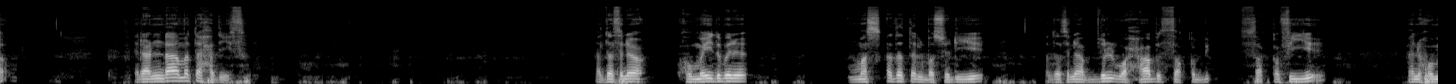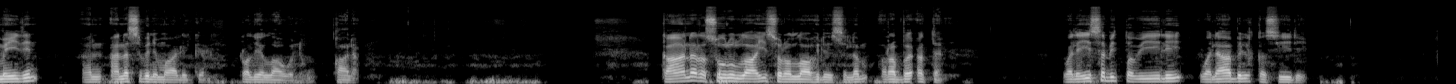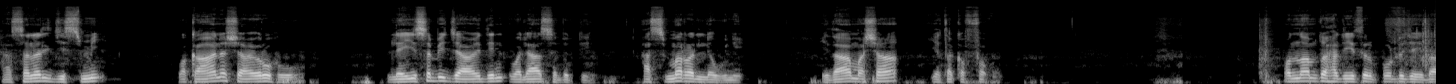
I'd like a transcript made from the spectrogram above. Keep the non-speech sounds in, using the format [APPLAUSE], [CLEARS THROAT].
രണ്ടാമത്തെ ഹദീസ് അദ്ദേഹത്തിന് Humaid bin Masadah al Basri അദ്ദേഹത്തിന് അബ്ദുൽ വഹാബ് സഖബി സഖഫി അൻ ഹുമൈദിൻ അൻ അനസ് ബിൻ മാലിക് റളിയല്ലാഹു അൻഹു കാലം കാന റസൂലുല്ലാഹി സ്വല്ലല്ലാഹു അലൈഹി വസല്ലം റബ്അത്തൻ വലൈസ ബി തവീലി വലാബിൽ കസീരി ഹസനൽ ജിസ്മി വകാന ഷാറുഹു ലൈസബി ജാഹിദിൻ വലാ സബുദ്ദീൻ അസ്മർ അല്ലൗനി ലൗനി ഇതാ മഷ യതകഫ ഒന്നാമത്തെ ഹദീസ് റിപ്പോർട്ട് ചെയ്ത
